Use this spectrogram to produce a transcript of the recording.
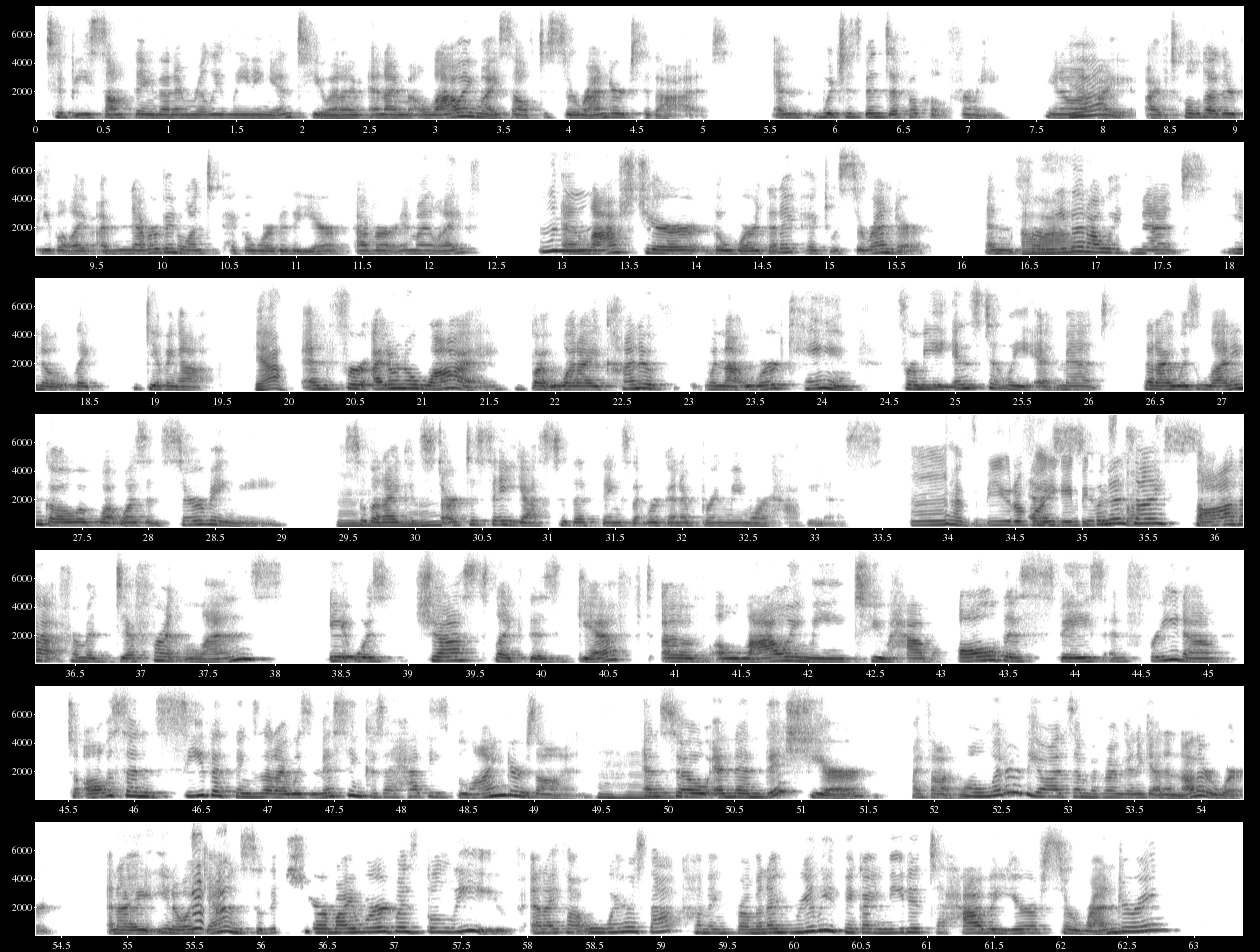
to be something that I'm really leaning into and I'm and I'm allowing myself to surrender to that and which has been difficult for me you know, yeah. I, I've told other people I've, I've never been one to pick a word of the year ever in my life. Mm-hmm. And last year, the word that I picked was surrender. And oh, for oh, wow. me, that always meant, you know, like giving up. Yeah. And for, I don't know why, but what I kind of, when that word came for me instantly, it meant that I was letting go of what wasn't serving me mm-hmm. so that I could mm-hmm. start to say yes to the things that were going to bring me more happiness. Mm, that's beautiful. And as soon as I saw that from a different lens, it was just like this gift of allowing me to have all this space and freedom to all of a sudden see the things that I was missing because I had these blinders on. Mm-hmm. And so, and then this year, I thought, well, what are the odds of if I'm going to get another word? And I, you know, again, so this year my word was believe. And I thought, well, where's that coming from? And I really think I needed to have a year of surrendering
